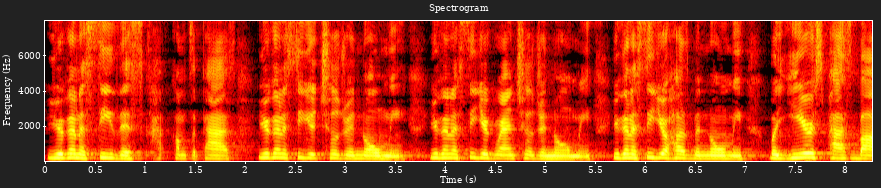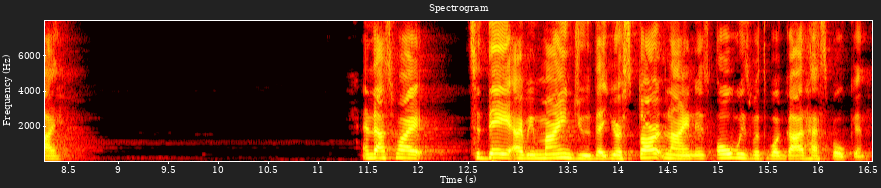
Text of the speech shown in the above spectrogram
You're going to see this come to pass. You're going to see your children know me. You're going to see your grandchildren know me. You're going to see your husband know me. But years pass by. And that's why today I remind you that your start line is always with what God has spoken.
